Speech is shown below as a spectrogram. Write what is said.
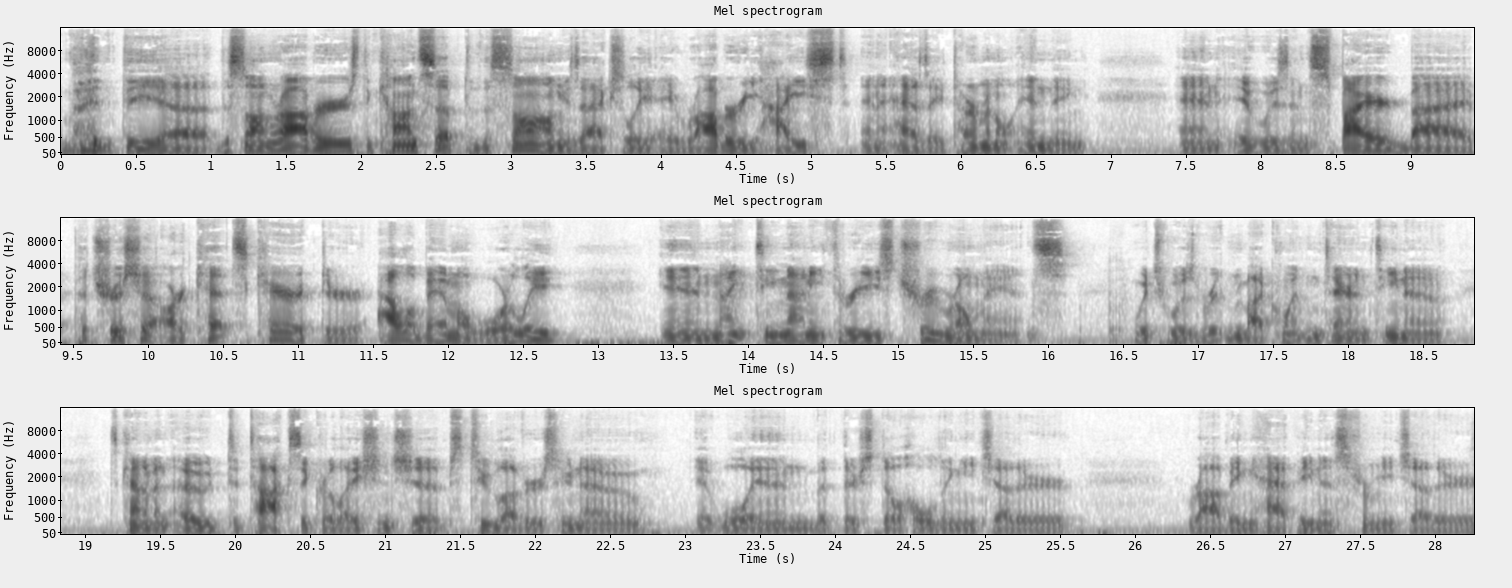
but the uh, the song "Robbers," the concept of the song is actually a robbery heist, and it has a terminal ending. And it was inspired by Patricia Arquette's character Alabama Worley in 1993's True Romance, which was written by Quentin Tarantino. It's kind of an ode to toxic relationships, two lovers who know it will end, but they're still holding each other, robbing happiness from each other,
